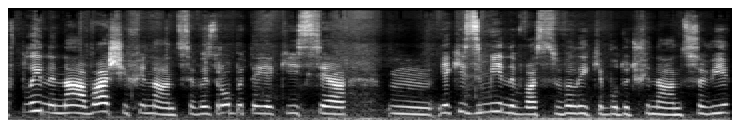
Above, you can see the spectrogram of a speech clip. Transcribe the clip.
вплине на ваші фінанси. Ви зробите якісь, е, якісь зміни у вас великі будуть фінансові,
